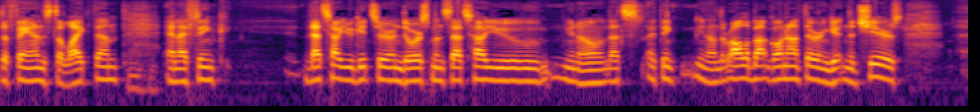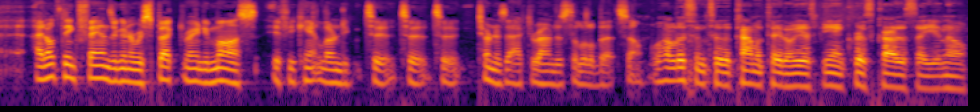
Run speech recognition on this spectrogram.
the fans to like them, Mm-hmm. and I think that's how you get your endorsements. That's how you you know. That's I think you know they're all about going out there and getting the cheers. I don't think fans are going to respect Randy Moss if he can't learn to, to, to, to turn his act around just a little bit. So well, I listened to the commentator on ESPN, Cris Carter, say, you know,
